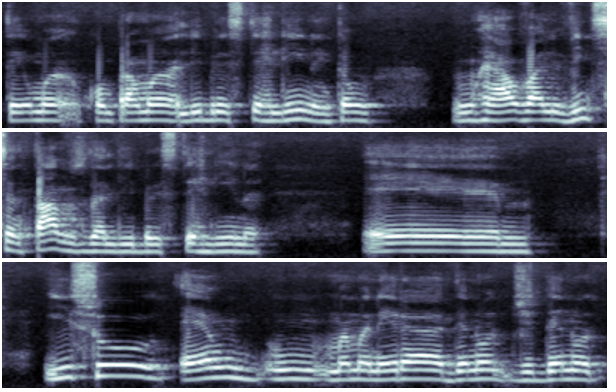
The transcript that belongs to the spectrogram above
ter uma comprar uma libra esterlina. Então um real vale 20 centavos da libra esterlina. É, isso é um, um, uma maneira de deno,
